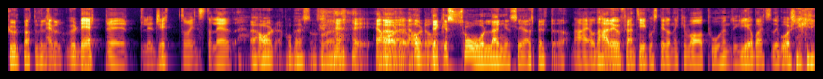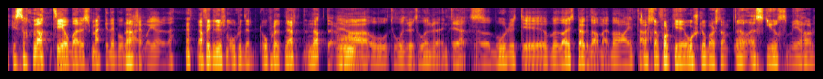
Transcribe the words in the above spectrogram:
kult Jeg Battlefield-spill. vurderte legit å installere det. Jeg har det på PC-en. det jeg har det, jeg har det det er ikke så lenge siden jeg spilte det. Nei, og det her er jo fra en tid hvor spillene ikke var 200 GB, så det går sikkert ikke så lang tid å bare smekke det på. Nei. og gjøre det. Jeg fikk du som oppgradert nett, nettet. Uh. Ja, oh, 200-200 internett. Yes. Bor ute i Laisbygda med bare internett. Altså, folk i Oslo bare sånn oh, Excuse me, jeg har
